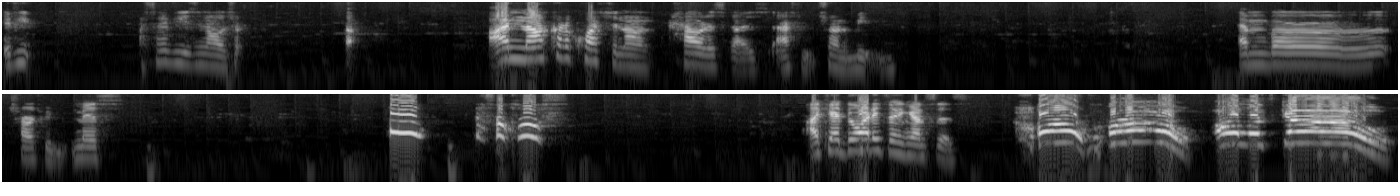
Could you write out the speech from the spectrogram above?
If you... Instead of using all the... Uh, I'm not gonna question on how this guy's actually trying to beat me. Ember... Charge me. Miss. Oh! That's so close! I can't do anything against this. Oh! Oh! Oh, let's go!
